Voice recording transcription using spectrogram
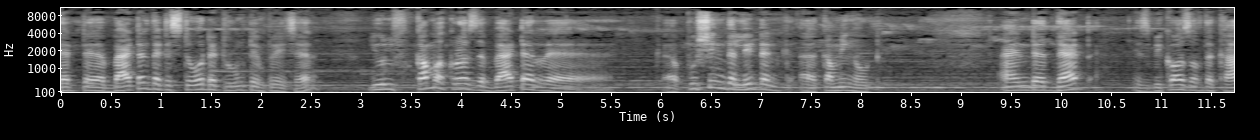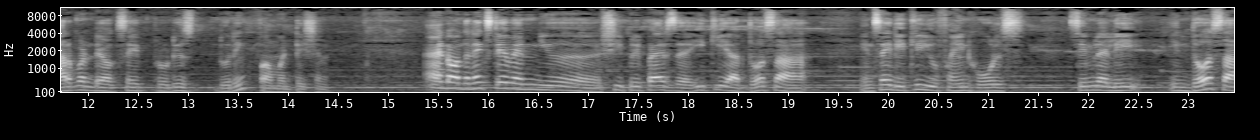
that uh, batter that is stored at room temperature you will come across the batter uh, uh, pushing the lid and uh, coming out. And that is because of the carbon dioxide produced during fermentation. And on the next day when you she prepares uh, idli or dosa inside idli you find holes. Similarly in dosa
